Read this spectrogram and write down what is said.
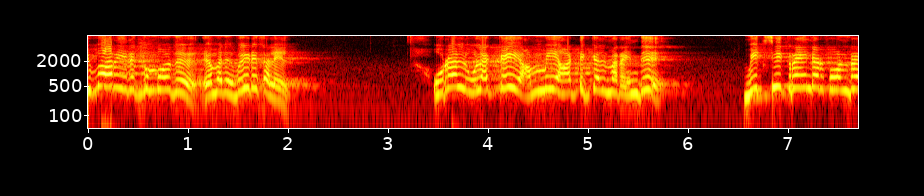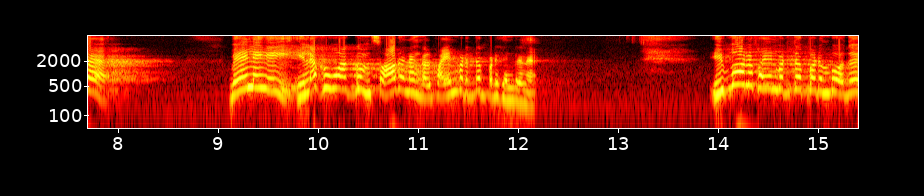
இவ்வாறு இருக்கும்போது எமது வீடுகளில் உரல் உலக்கை அம்மி ஆட்டுக்கள் மறைந்து மிக்ஸி கிரைண்டர் போன்ற வேலையை இலகுவாக்கும் சாதனங்கள் பயன்படுத்தப்படுகின்றன. இவ்வாறு பயன்படுத்தப்படும் போது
